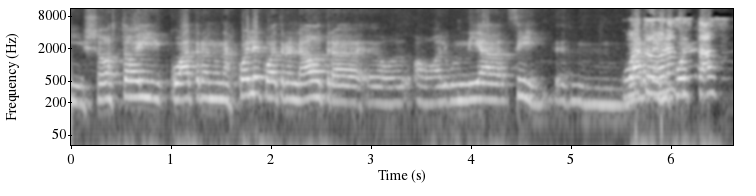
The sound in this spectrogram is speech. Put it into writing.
Y yo estoy cuatro en una escuela y cuatro en la otra, eh, o, algún día, sí. ¿Cuatro horas estás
